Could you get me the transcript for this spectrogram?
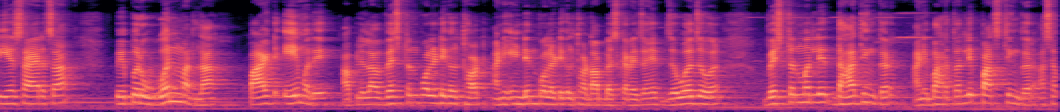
पी एस आय आरचा पेपर वनमधला पार्ट एमध्ये आपल्याला वेस्टर्न पॉलिटिकल थॉट आणि इंडियन पॉलिटिकल थॉट अभ्यास करायचे आहेत जवळजवळ वेस्टर्नमधले दहा थिंकर आणि भारतातले पाच थिंकर अशा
